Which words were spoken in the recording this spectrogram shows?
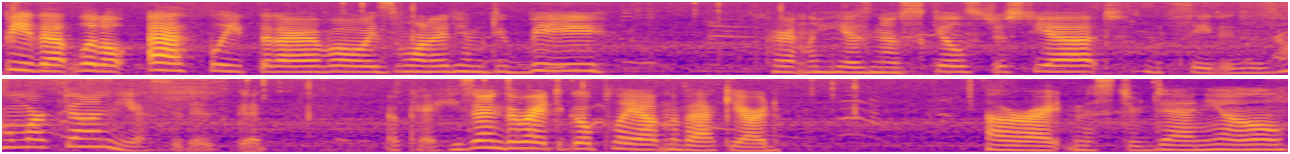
Be that little athlete that I've always wanted him to be. Apparently he has no skills just yet. Let's see, is his homework done? Yes, it is. Good. Okay, he's earned the right to go play out in the backyard. Alright, Mr. Daniel.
